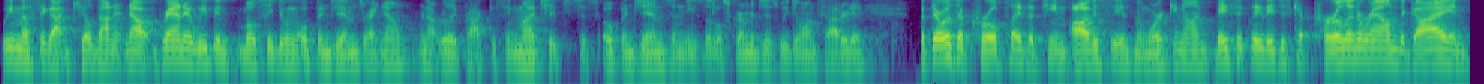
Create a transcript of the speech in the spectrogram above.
we must have gotten killed on it. Now, granted, we've been mostly doing open gyms right now. We're not really practicing much. It's just open gyms and these little scrimmages we do on Saturday. But there was a curl play the team obviously has been working on. Basically, they just kept curling around the guy and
